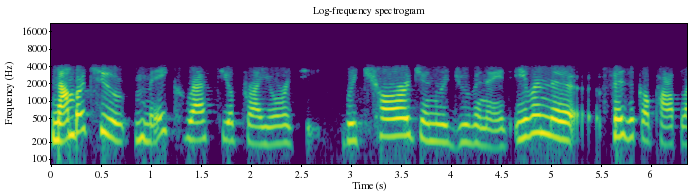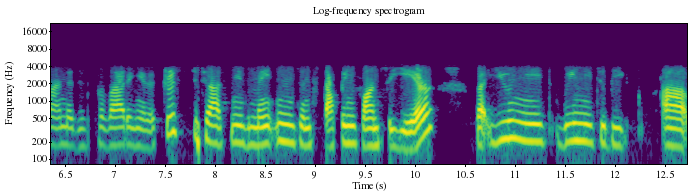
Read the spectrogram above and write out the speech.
Number two, make rest your priority. Recharge and rejuvenate. Even the physical power plant that is providing electricity to us needs maintenance and stopping once a year. But you need, we need to be uh,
